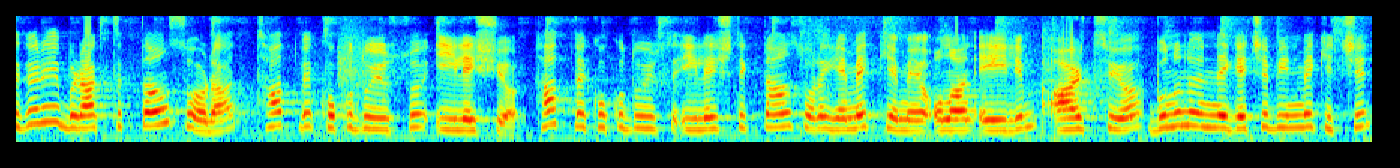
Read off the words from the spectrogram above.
Sigarayı bıraktıktan sonra tat ve koku duyusu iyileşiyor. Tat ve koku duyusu iyileştikten sonra yemek yemeye olan eğilim artıyor. Bunun önüne geçebilmek için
